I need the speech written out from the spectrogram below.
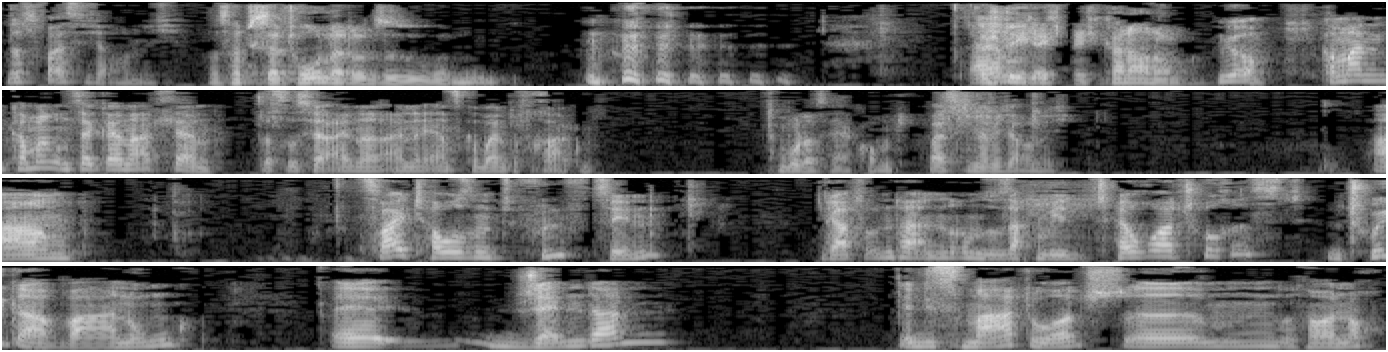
das weiß ich auch nicht. Was hat dieser Ton da drin zu suchen? Verstehe ich Ähm, echt nicht, keine Ahnung. Ja, kann man, kann man uns ja gerne erklären. Das ist ja eine, eine ernst gemeinte Frage. Wo das herkommt. Weiß ich nämlich auch nicht. Ähm, 2015 gab es unter anderem so Sachen wie Terrortourist, Triggerwarnung, äh, Gendern, ja, die Smartwatch, ähm, was war noch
